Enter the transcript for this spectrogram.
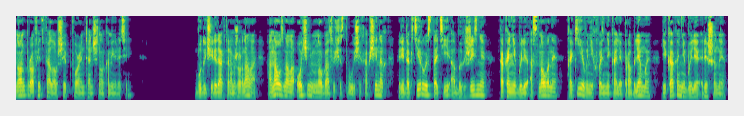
Non-Profit Fellowship for Intentional Community. Будучи редактором журнала, она узнала очень много о существующих общинах, редактируя статьи об их жизни, как они были основаны, какие в них возникали проблемы и как они были решены,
